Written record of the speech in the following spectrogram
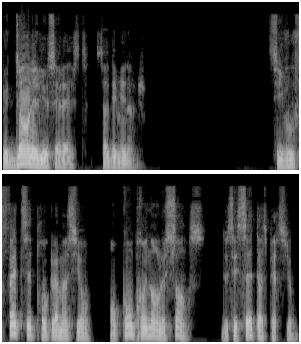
que dans les lieux célestes, ça déménage. Si vous faites cette proclamation en comprenant le sens de ces sept aspersions,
